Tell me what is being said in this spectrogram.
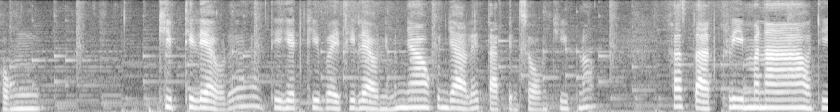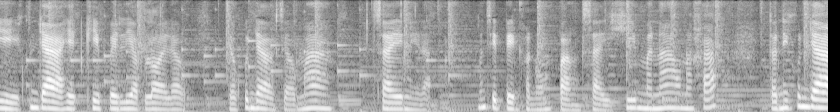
ของ คลิปที่แล้วเด้อที่เฮ็ดคลิปไว้ที่แล้วนี่มันยาวคุณยาเลยตัดเป็นสองคลิปเนาะคัสตาร์ดครีมมะนาวที่คุณยาเฮ็ดคลิปไปเรียบร้อยแล้วเดี๋ยวคุณยาจะเอามาใส่นี่ละมันสิเป็นขนมปังใส่ครีมมะนาวนะคะ ตอนนี้คุณยา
